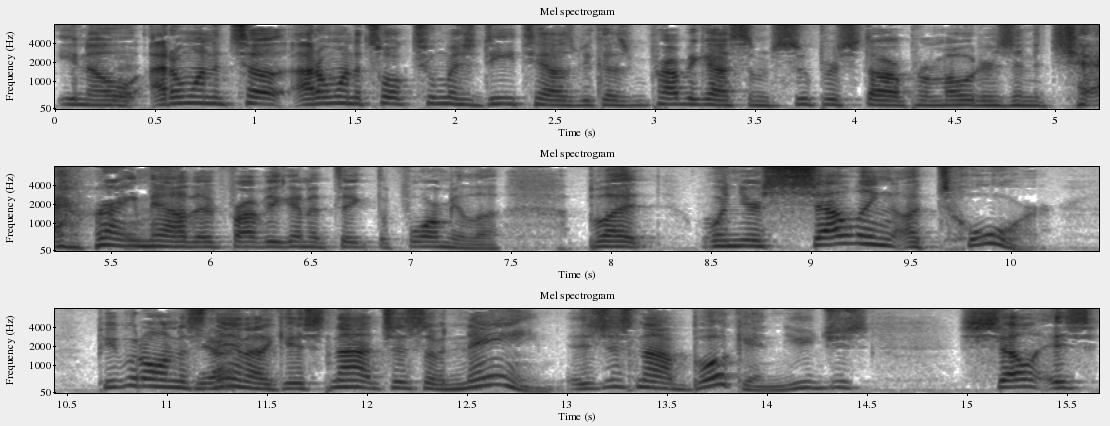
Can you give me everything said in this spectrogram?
you know, I don't want to tell, I don't want to talk too much details because we probably got some superstar promoters in the chat right now that probably going to take the formula. But when you're selling a tour, people don't understand. Yeah. Like it's not just a name. It's just not booking. You just sell. It's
